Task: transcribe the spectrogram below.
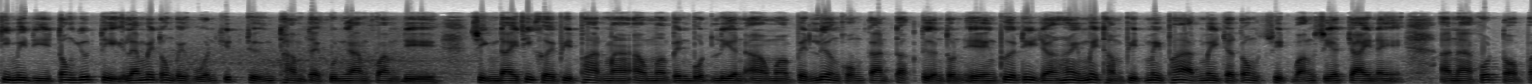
ที่ไม่ดีต้องยุติและไม่ต้องไปหวนคิดถึงทำแต่คุณงามความดี สิ่งใดที่เคยผิดพลาดมาเอามาเป็นบทเรียนเอามาเป็นเรื่องของการตักเตือนตนเอง เพื่อที่จะให้ไม่ทำผิดไม่พลาดไม่จะต้องสิทธิ์หวังเสียใจในอนาคตต่อไป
